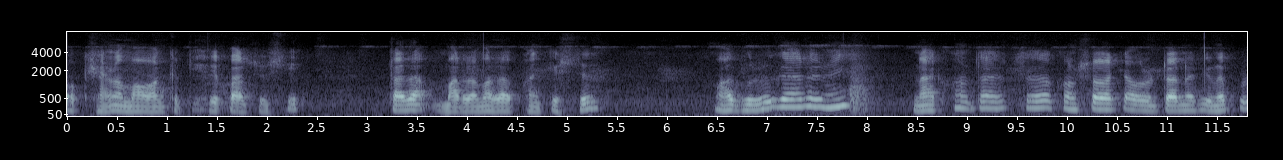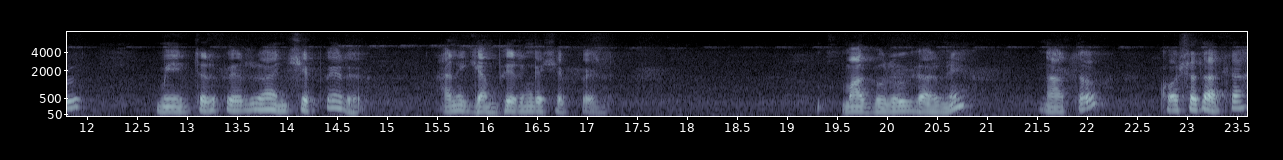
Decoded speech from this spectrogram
ఒక క్షణం మా వంక తీరిపాలు చూసి తల మరమర పంకిస్తూ మా గురువుగారిని నాకు కొంత కొనసాగ ఉంటాను అడిగినప్పుడు మీ ఇద్దరి పేర్లు ఆయన చెప్పారు. అని గంభీరంగా చెప్పారు మా గురువు గారిని నాతో కోసదాకా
